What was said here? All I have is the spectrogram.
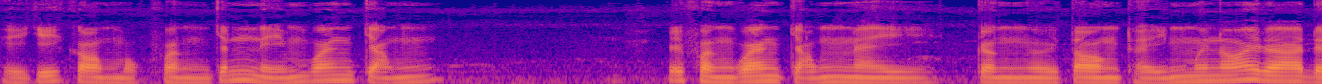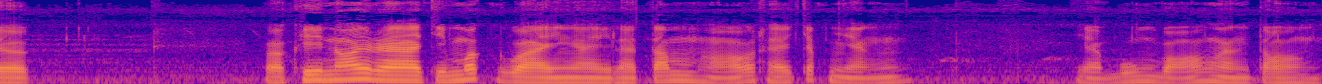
thì chỉ còn một phần chánh niệm quan trọng. Cái phần quan trọng này cần người toàn thiện mới nói ra được. Và khi nói ra chỉ mất vài ngày là tâm họ có thể chấp nhận và buông bỏ hoàn toàn,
